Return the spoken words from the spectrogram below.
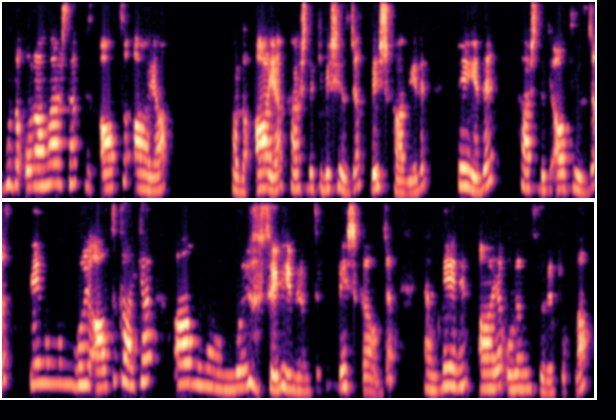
burada oranlarsak biz 6A'ya pardon A'ya karşıdaki 5'i yazacağız. 5K diyelim. B'ye de karşıdaki 6 yazacağız. B mumun boyu 6K iken A mumun boyu söyleyemiyorum. 5K olacak. Yani B'nin A'ya oranını soruyor toplam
